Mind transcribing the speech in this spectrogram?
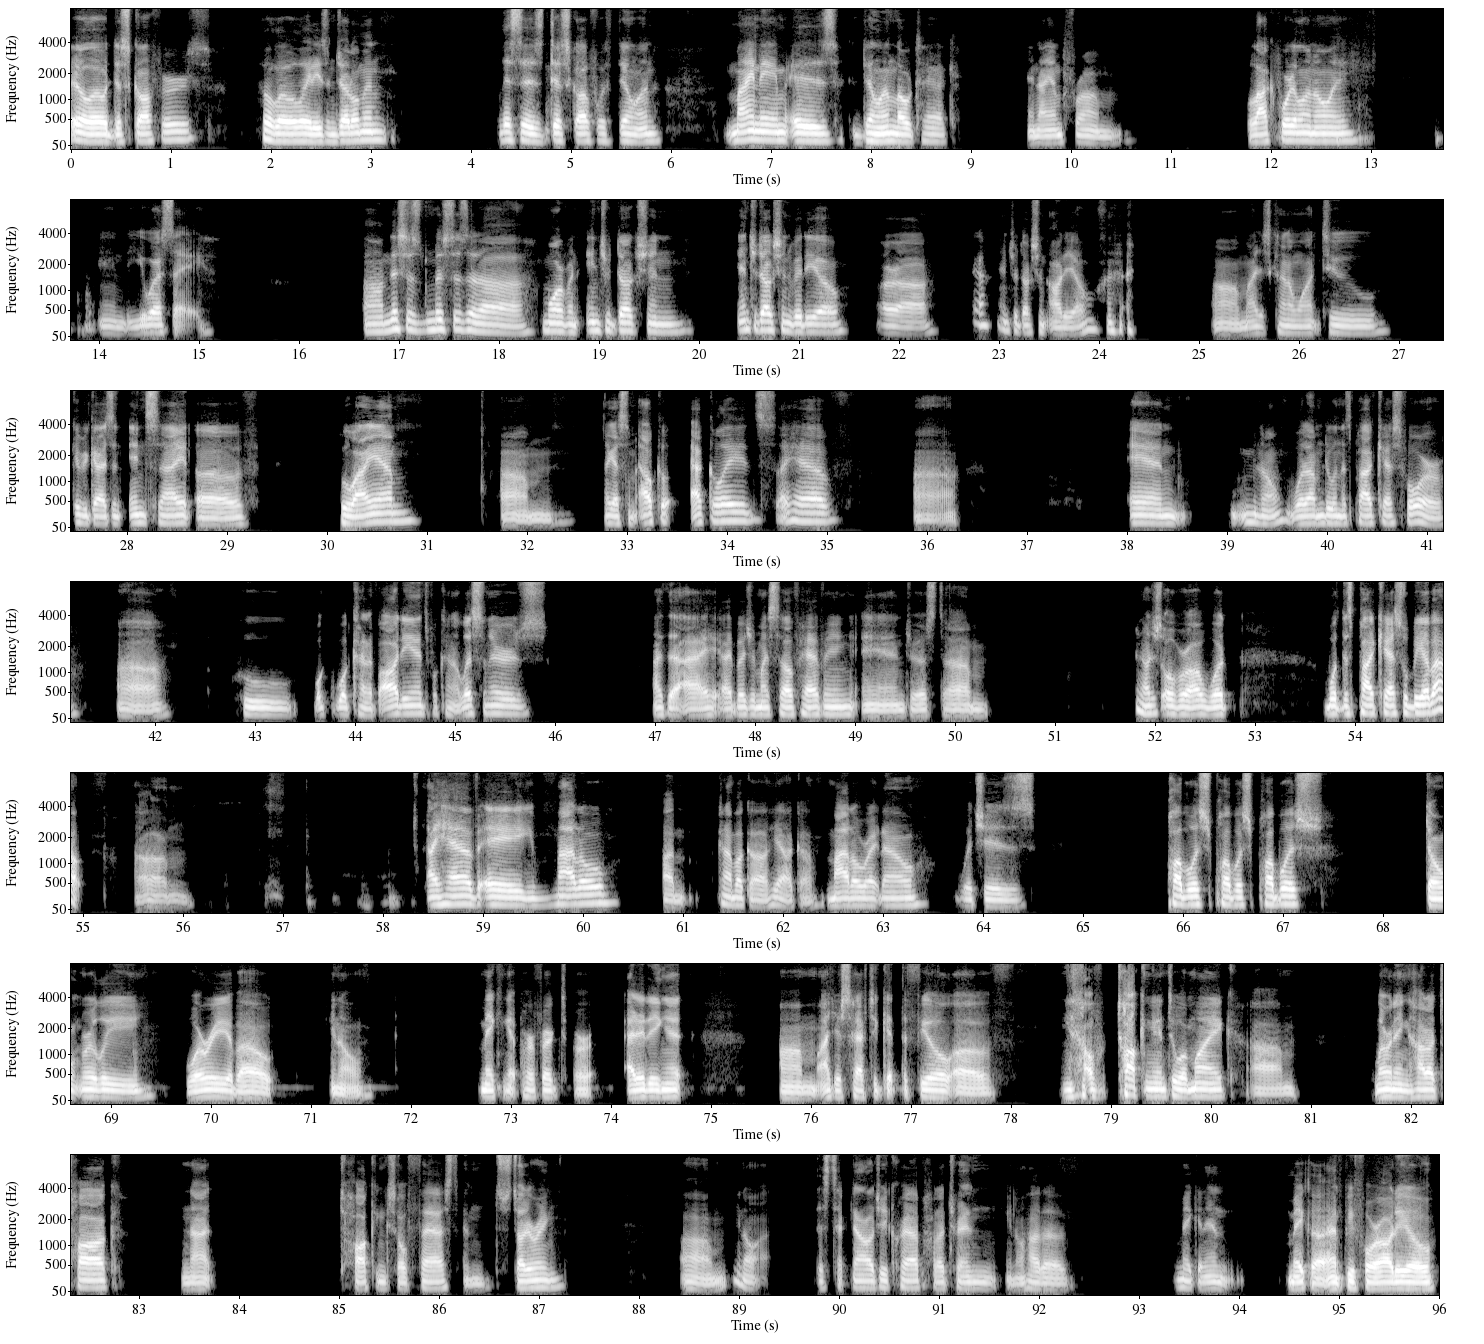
Hello, disc golfers. Hello, ladies and gentlemen. This is Disc Golf with Dylan. My name is Dylan Lotak, and I am from Lockport, Illinois, in the USA. Um, this is this is a uh, more of an introduction introduction video or uh, yeah introduction audio. um, I just kind of want to give you guys an insight of who I am. Um, I got some acc- accolades I have, uh, and you know what I'm doing this podcast for. Uh, who, what, what kind of audience, what kind of listeners I th- I I measure myself having, and just um, you know, just overall what what this podcast will be about. Um, I have a motto, um, kind of like a yeah, like a motto right now, which is publish, publish, publish. Don't really worry about you know making it perfect or editing it. Um, I just have to get the feel of you know talking into a mic, um, learning how to talk, not talking so fast and stuttering um, you know, this technology crap, how to train, you know, how to make an in, make a MP4 audio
